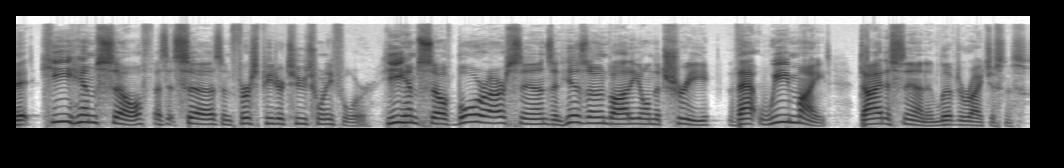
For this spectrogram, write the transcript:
That he himself, as it says in 1 Peter 2:24, he himself bore our sins in his own body on the tree that we might die to sin and live to righteousness.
